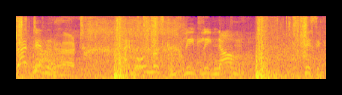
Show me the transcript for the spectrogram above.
That didn't hurt. I'm almost completely numb. Physically.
